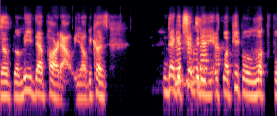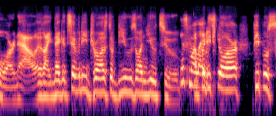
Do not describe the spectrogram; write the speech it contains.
they'll, they'll leave that part out. You know, because negativity is what people look for now. Like negativity draws the views on YouTube. It's more I'm like pretty sure people's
